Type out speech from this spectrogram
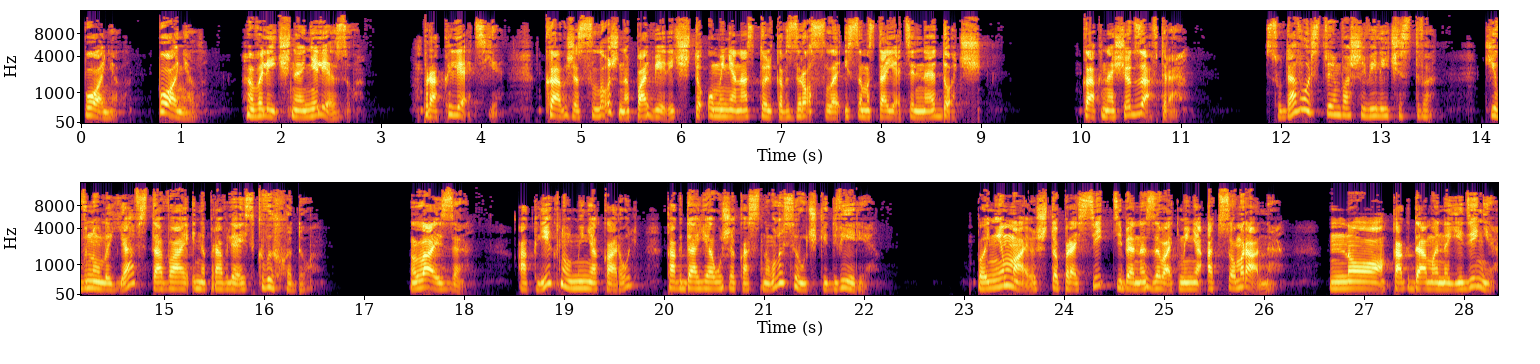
«Понял, понял. В личное не лезу. Проклятье! Как же сложно поверить, что у меня настолько взрослая и самостоятельная дочь. Как насчет завтра?» «С удовольствием, Ваше Величество!» — кивнула я, вставая и направляясь к выходу. «Лайза, Окликнул меня король, когда я уже коснулась ручки двери. «Понимаю, что просить тебя называть меня отцом рано, но когда мы наедине,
